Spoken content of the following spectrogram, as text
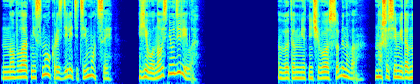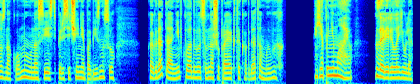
Но Влад не смог разделить эти эмоции. Его новость не удивила. В этом нет ничего особенного. Наши семьи давно знакомы, у нас есть пересечение по бизнесу. Когда-то они вкладываются в наши проекты, когда-то мы в их. «Я понимаю», — заверила Юля.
